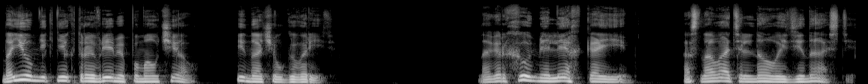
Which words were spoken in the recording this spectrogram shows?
Наемник некоторое время помолчал и начал говорить. Наверху Мелех Каим, основатель новой династии.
